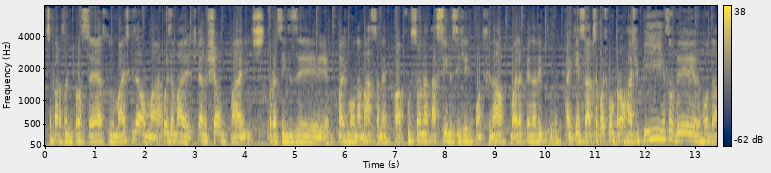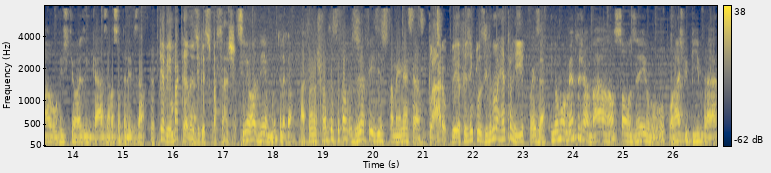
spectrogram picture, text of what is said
separação de processo, tudo mais, se quiser uma coisa mais pé no chão, mais, por assim dizer, mais mão na massa, né, ó, funciona assim, desse jeito, ponto final, vale a pena a leitura. Aí quem sabe você pode comprar um Raspberry Pi e resolver rodar o RISC-OS em casa na sua televisão. Que é bem bacana, diga-se de passagem. Sim, eu rodei, é muito legal. Afinal das contas, você, tá- você já fez isso também, né, César? Claro, eu fiz inclusive numa Retro Rio. Pois é. E no momento Jabá, eu não só usei o, o Raspberry Pi para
